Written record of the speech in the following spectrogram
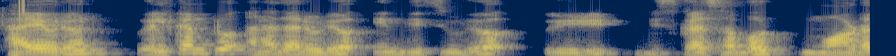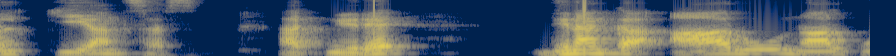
Hi everyone, welcome to another video. In this video, we discuss about model key answers. ಆತ್ಮೀಯರೆ ದಿನಾಂಕ ಆರು ನಾಲ್ಕು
